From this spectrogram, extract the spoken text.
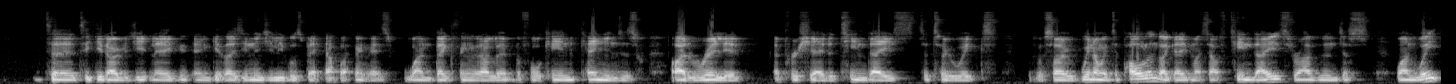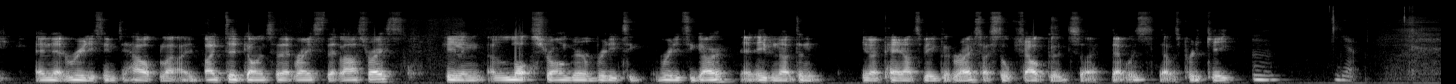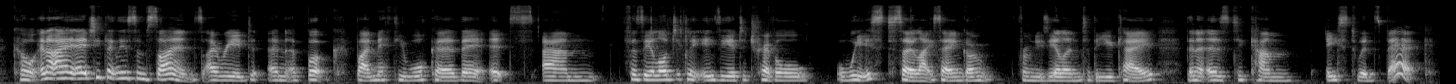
to to get over jet lag and get those energy levels back up. I think that's one big thing that I learned before can- canyons is I'd really appreciated ten days to two weeks. So when I went to Poland, I gave myself ten days rather than just one week, and that really seemed to help. Like I, I did go into that race, that last race, feeling a lot stronger and ready to ready to go. And even though it didn't you know pan out to be a good race, I still felt good. So that was that was pretty key. Mm. Yeah. Cool. And I actually think there's some science I read in a book by Matthew Walker that it's um, physiologically easier to travel west, so like saying going from New Zealand to the UK, than it is to come eastwards back.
